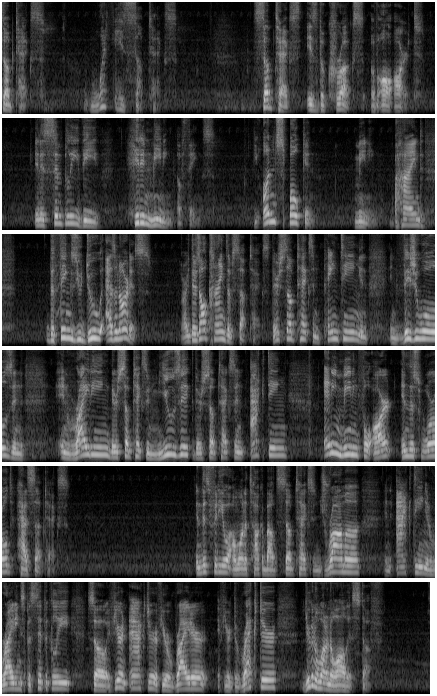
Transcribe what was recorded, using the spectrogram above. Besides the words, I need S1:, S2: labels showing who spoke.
S1: Subtext. What is subtext? Subtext is the crux of all art. It is simply the hidden meaning of things, the unspoken meaning behind the things you do as an artist. All right, there's all kinds of subtext. There's subtext in painting and in visuals and in writing, there's subtext in music, there's subtext in acting. Any meaningful art in this world has subtext. In this video, I want to talk about subtext in drama, in acting, and writing specifically. So, if you're an actor, if you're a writer, if you're a director, you're going to want to know all this stuff.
